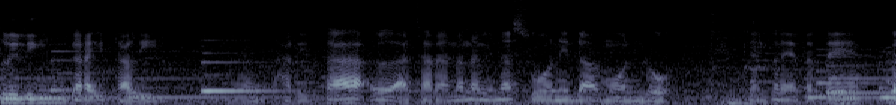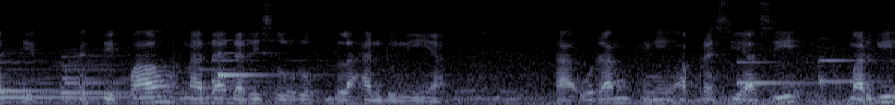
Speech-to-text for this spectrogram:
keliling negara Itali. Nah, Harita eta eh, acarana namina Suoni Dal Mondo jantan eta teh festi- festival nada dari seluruh belahan dunia tak orang kenging apresiasi margi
